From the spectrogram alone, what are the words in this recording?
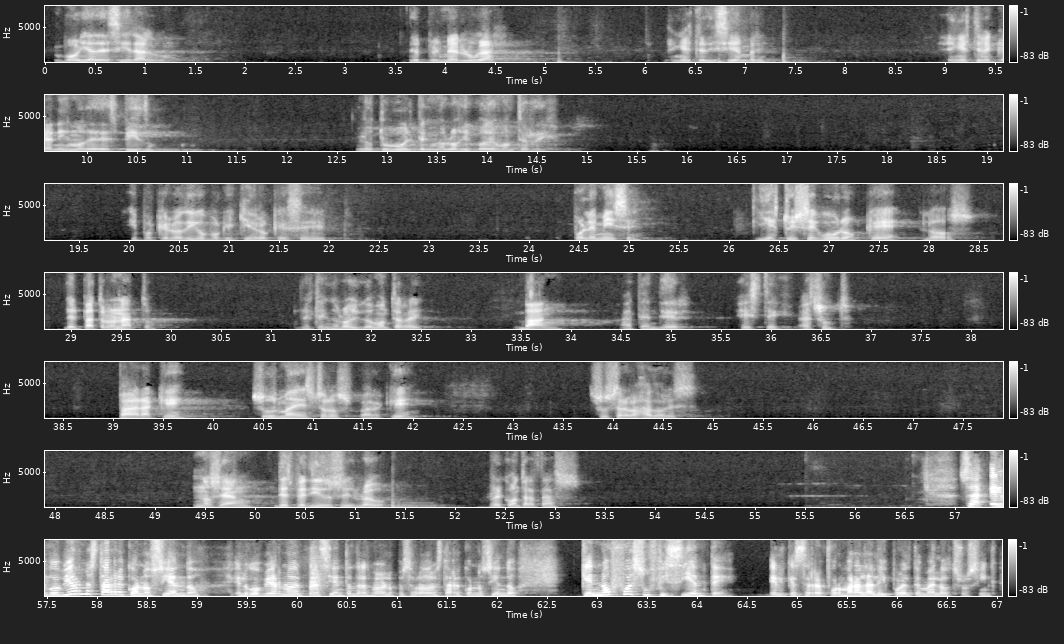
Voy a decir algo. El primer lugar en este diciembre, en este mecanismo de despido, lo tuvo el Tecnológico de Monterrey. ¿Y por qué lo digo? Porque quiero que se polemice y estoy seguro que los del patronato del Tecnológico de Monterrey van a atender este asunto para que sus maestros, para que sus trabajadores no sean despedidos y luego recontratados. O sea, el gobierno está reconociendo, el gobierno del presidente Andrés Manuel López Obrador está reconociendo que no fue suficiente el que se reformara la ley por el tema del outsourcing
